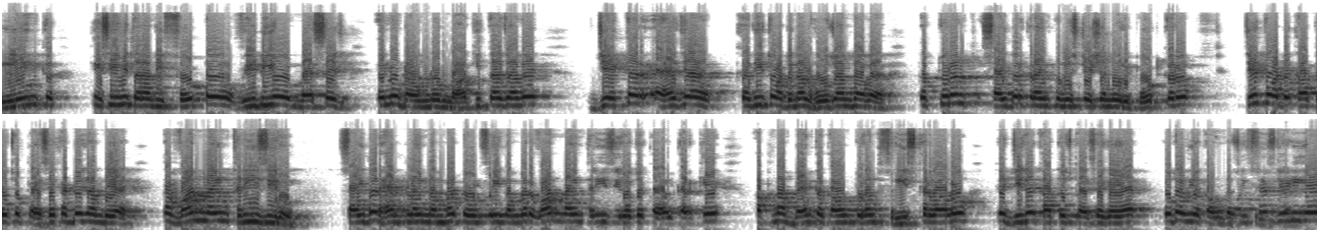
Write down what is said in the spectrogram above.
ਲਿੰਕ ਕਿਸੇ ਵੀ ਤਰ੍ਹਾਂ ਦੀ ਫੋਟੋ ਵੀਡੀਓ ਮੈਸੇਜ ਇਹਨੂੰ ਡਾਊਨਲੋਡ ਨਾ ਕੀਤਾ ਜਾਵੇ। ਜੇਕਰ ਇਹ ਜਿਹਾ ਕਦੀ ਤੁਹਾਡੇ ਨਾਲ ਹੋ ਜਾਂਦਾ ਵੈ, ਤਾਂ ਤੁਰੰਤ ਸਾਈਬਰ ਕ੍ਰਾਈਮ ਪੁਲਿਸ ਸਟੇਸ਼ਨ ਨੂੰ ਰਿਪੋਰਟ ਕਰੋ। ਜੇ ਤੁਹਾਡੇ ਖਾਤੇ ਚੋਂ ਪੈਸੇ ਕੱਢੇ ਜਾਂਦੇ ਆ ਤਾਂ 1930 cyber helpline number toll free number 1930 ਤੇ ਕਾਲ ਕਰਕੇ ਆਪਣਾ ਬੈਂਕ ਅਕਾਊਂਟ ਤੁਰੰਤ ਫ੍ਰੀਜ਼ ਕਰਵਾ ਲਓ ਤੇ ਜਿਹਦੇ ਖਾਤੇ 'ਚ ਪੈਸੇ ਗਏ ਆ ਉਹਦਾ ਵੀ ਅਕਾਊਂਟ ਅਸੀਂ WhatsApp ਜਿਹੜੀ ਹੈ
